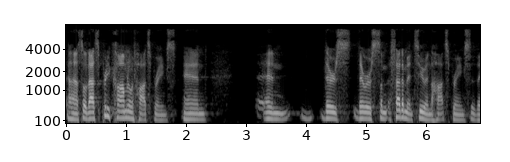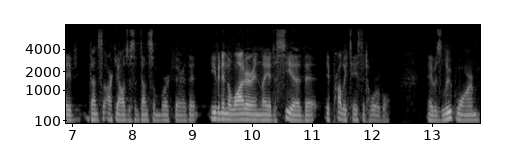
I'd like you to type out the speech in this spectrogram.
uh, so that's pretty common with hot springs. And and there's there was some sediment too in the hot springs. So they've done some archaeologists have done some work there that even in the water in Laodicea that it probably tasted horrible. It was lukewarm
